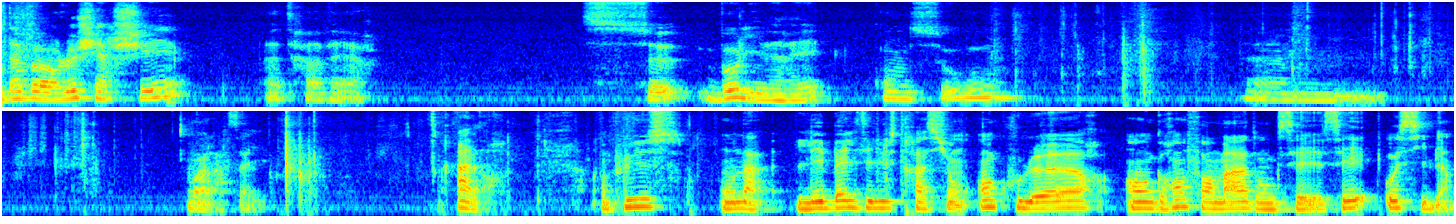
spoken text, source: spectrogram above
d'abord le chercher à travers ce beau livret Euh, voilà, ça y est. Alors, en plus, on a les belles illustrations en couleur, en grand format, donc c'est aussi bien.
